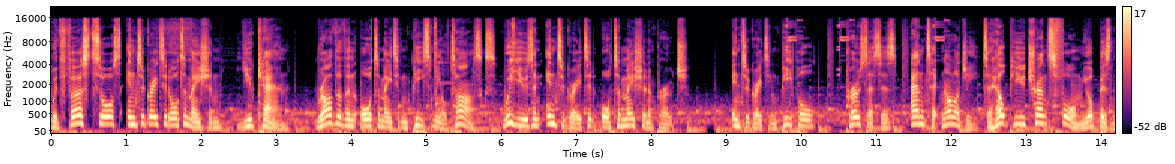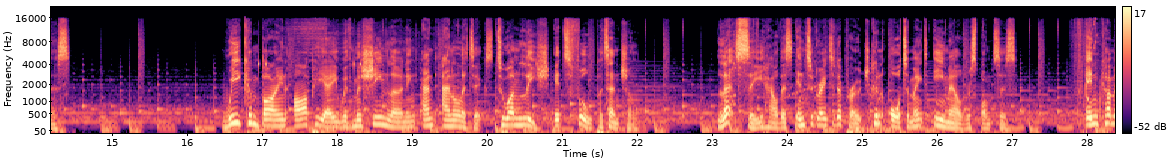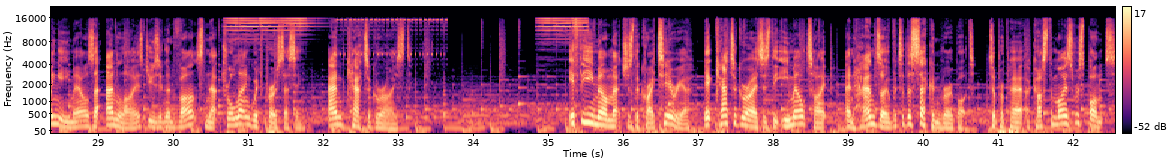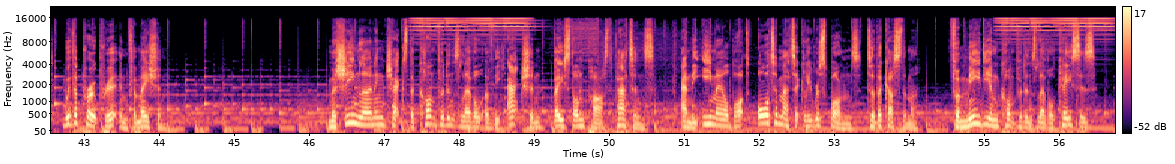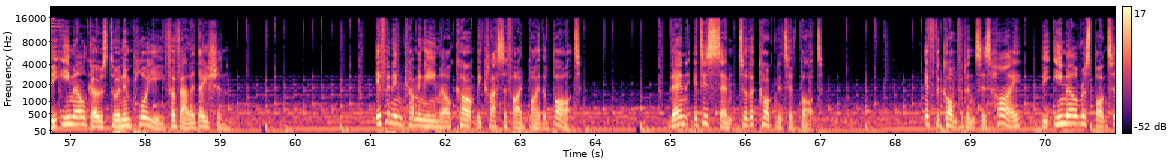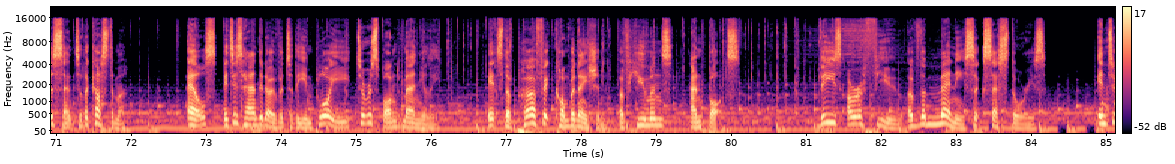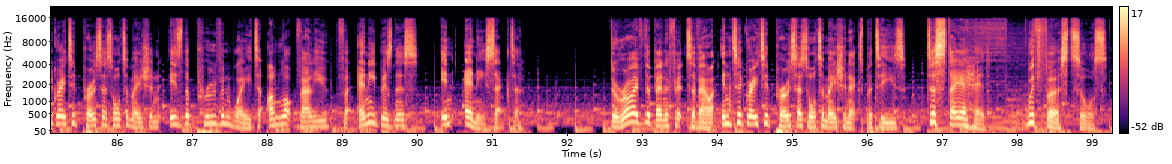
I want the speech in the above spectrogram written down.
With Firstsource Integrated Automation, you can. Rather than automating piecemeal tasks, we use an integrated automation approach, integrating people, processes, and technology to help you transform your business. We combine RPA with machine learning and analytics to unleash its full potential. Let's see how this integrated approach can automate email responses. Incoming emails are analysed using advanced natural language processing and categorised. If the email matches the criteria, it categorises the email type and hands over to the second robot to prepare a customised response with appropriate information. Machine learning checks the confidence level of the action based on past patterns, and the email bot automatically responds to the customer. For medium confidence level cases, the email goes to an employee for validation. If an incoming email can't be classified by the bot, then it is sent to the cognitive bot. If the confidence is high, the email response is sent to the customer. Else, it is handed over to the employee to respond manually. It's the perfect combination of humans and bots. These are a few of the many success stories. Integrated process automation is the proven way to unlock value for any business in any sector. Derive the benefits of our integrated process automation expertise to stay ahead with Firstsource.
